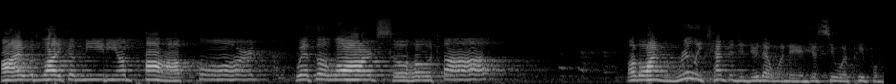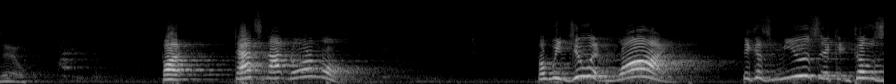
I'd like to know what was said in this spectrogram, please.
I would like a medium popcorn with a large soda. Although I'm really tempted to do that one day and just see what people do. But that's not normal. But we do it. Why? Because music goes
